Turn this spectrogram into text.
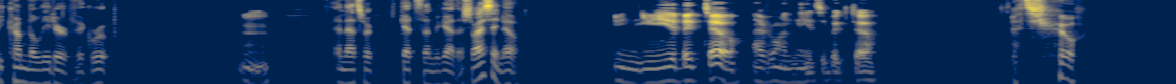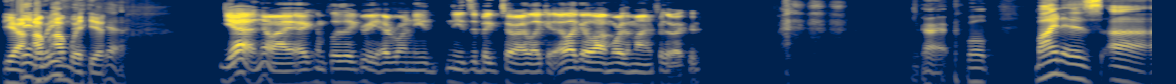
become the leader of the group, Mm. and that's what gets them together. So I say no. You, you need a big toe. Everyone needs a big toe. It's true. Yeah, Danny, I'm, what do you I'm with you. Yeah. Yeah, no, I, I completely agree. Everyone need, needs a big toe. I like it. I like it a lot more than mine, for the record. All right. Well, mine is uh,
